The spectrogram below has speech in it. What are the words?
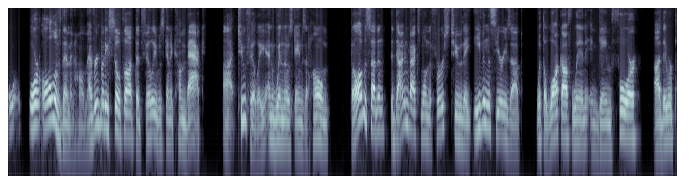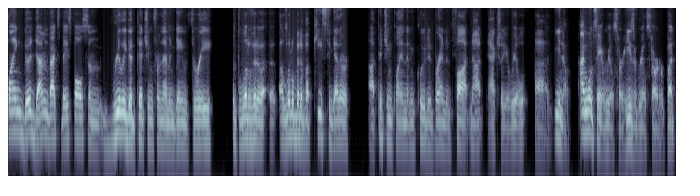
or or all of them at home. Everybody still thought that Philly was going to come back uh, to Philly and win those games at home. But all of a sudden, the Diamondbacks won the first two. They even the series up with a walk-off win in game four. Uh, they were playing good Diamondbacks baseball, some really good pitching from them in game three, with a little bit of a, a little bit of a piece together uh, pitching plan that included Brandon Pfaadt, not actually a real, uh, you know, I won't say a real starter. He's a real starter, but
